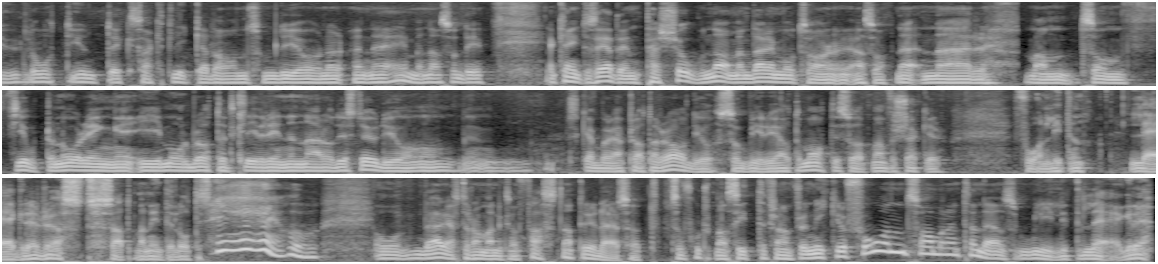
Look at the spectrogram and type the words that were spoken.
du låter ju inte exakt likadan som du gör. När, nej, men alltså det, jag kan ju inte säga att det är en persona, men däremot så har, alltså, när, när man som 14-åring i målbrottet kliver in i en närradiostudio och ska börja prata radio så blir det ju automatiskt så att man försöker få en liten lägre röst så att man inte låter så och, och därefter har man liksom fastnat i det där så att så fort man sitter framför en mikrofon så har man en tendens att bli lite lägre.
